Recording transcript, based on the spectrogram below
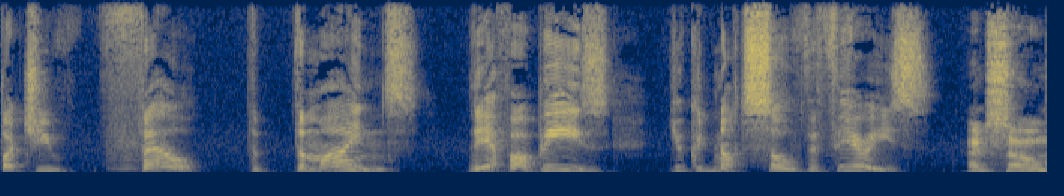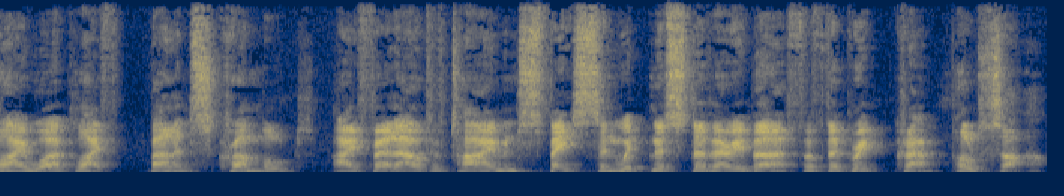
but you fell. The, the mines, the FRBs. You could not solve the theories. And so my work life balance crumbled. I fell out of time and space and witnessed the very birth of the great crab pulsar.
